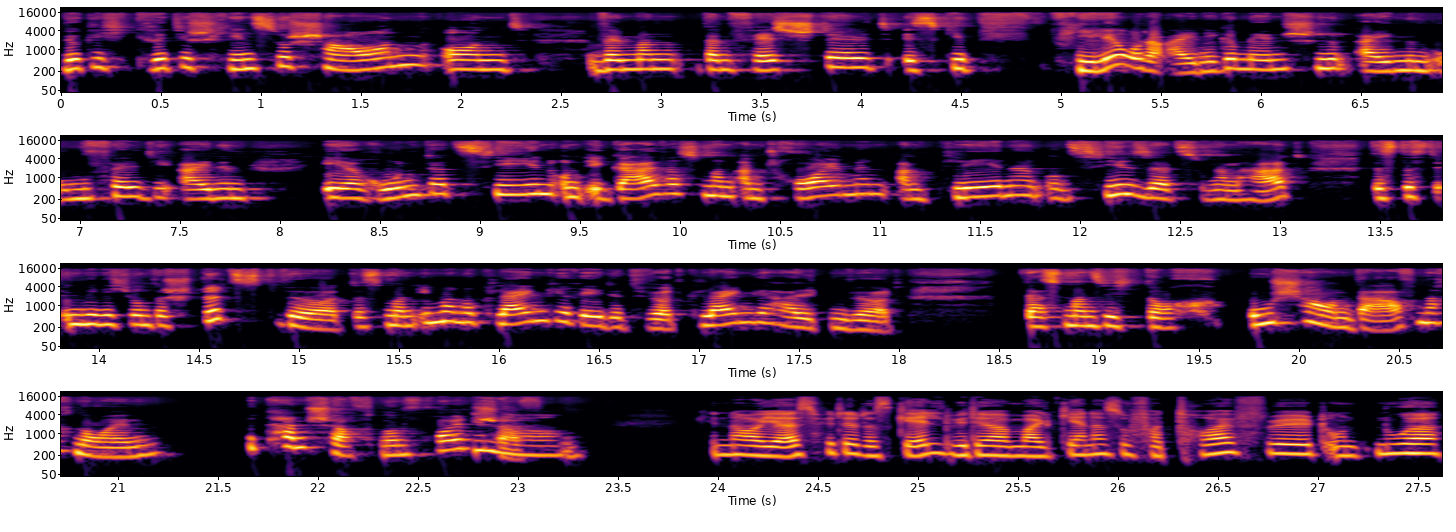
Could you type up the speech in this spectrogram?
wirklich kritisch hinzuschauen und wenn man dann feststellt, es gibt viele oder einige Menschen im eigenen Umfeld, die einen eher runterziehen und egal was man an Träumen, an Plänen und Zielsetzungen hat, dass das irgendwie nicht unterstützt wird, dass man immer nur klein geredet wird, klein gehalten wird, dass man sich doch umschauen darf nach neuen Bekanntschaften und Freundschaften. Genau. Genau, ja, es wird ja das Geld wird ja mal gerne so verteufelt und nur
